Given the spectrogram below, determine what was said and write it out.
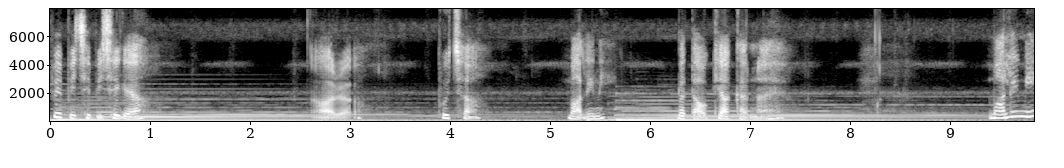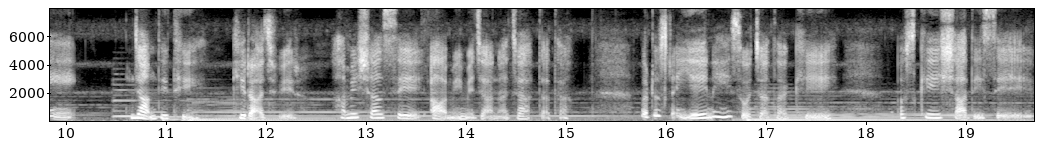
भी पीछे पीछे गया और पूछा मालिनी, बताओ क्या करना है? मालिनी जानती थी कि राजवीर हमेशा से आर्मी में जाना चाहता था, बट उसने ये नहीं सोचा था कि उसकी शादी से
